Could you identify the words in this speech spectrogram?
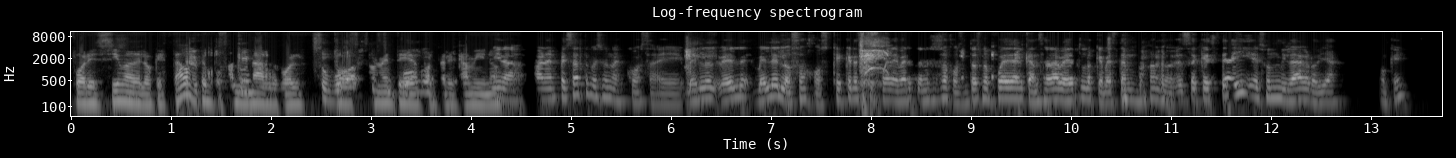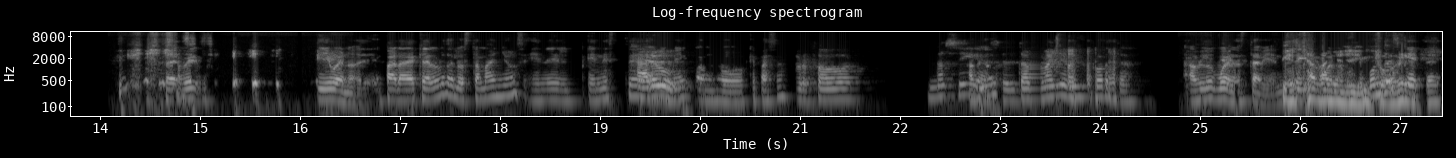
por encima de lo que está o ¿El está empujando un árbol Su por voz, solamente a supongo. cortar el camino? Mira, para empezar te voy a decir una cosa. Eh, vele, vele- vele los ojos. ¿Qué crees que puede ver con esos ojos? Entonces no puede alcanzar a ver lo que me está empujando. O sea, que esté ahí es un milagro ya. ¿Ok? O sea, ve- y bueno, para aclarar de los tamaños, en el en este Haru. anime, cuando... ¿Qué pasa? Por favor, no sigas, el tamaño no importa. Hablo, bueno, está bien. El Sí, bueno, no el punto es que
